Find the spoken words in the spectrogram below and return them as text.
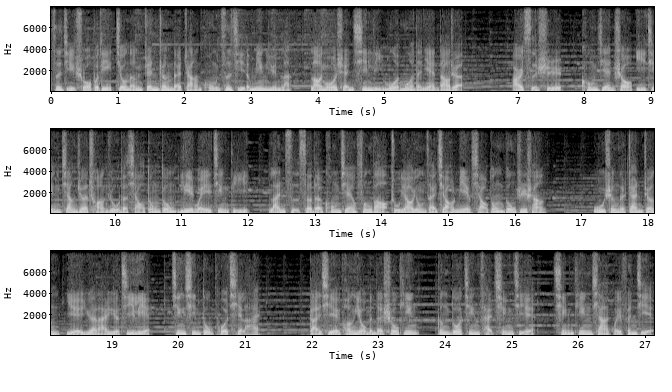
自己说不定就能真正的掌控自己的命运了。老魔神心里默默的念叨着。而此时，空间兽已经将这闯入的小东东列为劲敌。蓝紫色的空间风暴主要用在剿灭小东东之上。无声的战争也越来越激烈，惊心动魄起来。感谢朋友们的收听，更多精彩情节，请听下回分解。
